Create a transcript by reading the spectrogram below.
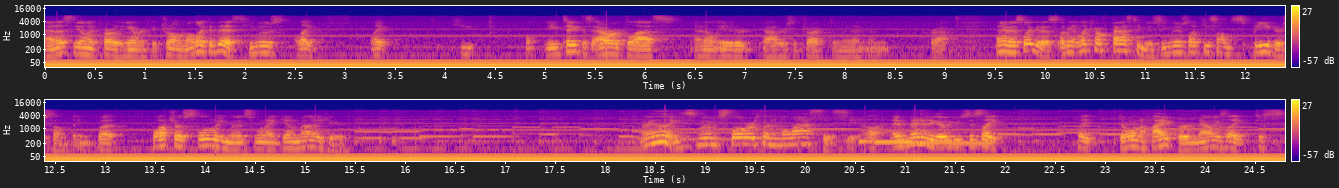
And this is the only part of the game where you control him. Now look at this. He moves like, like, he, you can take this hourglass and it'll either add or subtract a minute and crap. Anyways, look at this. I mean, look how fast he moves. He moves like he's on speed or something. But watch how slow he moves when I get him out of here. I mean, he's moving slower than molasses. a minute ago, he was just like, like going hyper. Now he's like just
